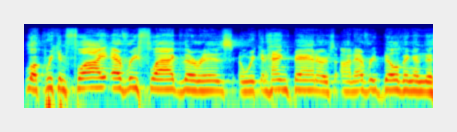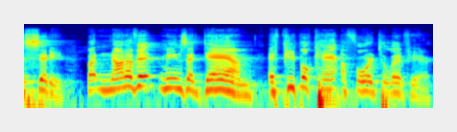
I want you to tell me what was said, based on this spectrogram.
Look, we can fly every flag there is and we can hang banners on every building in this city, but none of it means a damn if people can't afford to live here.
